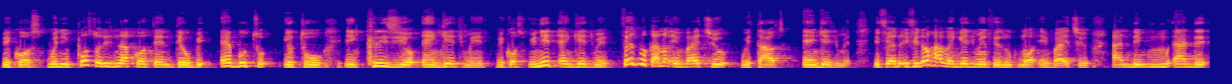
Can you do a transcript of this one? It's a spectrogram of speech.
Because when you post original content they will be able to to increase your engagement because you need engagement. Facebook cannot invite you without engagement. If you if you don't have engagement facebook not invite you. And the and the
